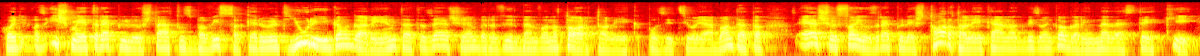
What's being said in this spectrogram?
hogy az ismét repülő státuszba visszakerült Yuri Gagarin, tehát az első ember az űrben van a tartalék pozíciójában, tehát az első Soyuz repülés tartalékának bizony Gagarin nevezték ki.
